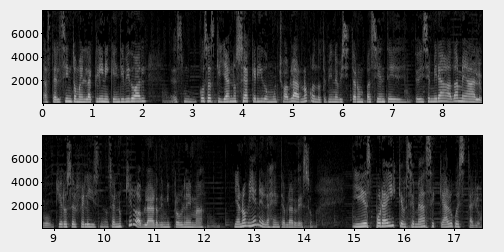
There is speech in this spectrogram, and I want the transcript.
hasta el síntoma en la clínica individual, es cosas que ya no se ha querido mucho hablar, ¿no? Cuando te viene a visitar un paciente y te dice, mira, dame algo, quiero ser feliz. O sea, no quiero hablar de mi problema. Ya no viene la gente a hablar de eso. Y es por ahí que se me hace que algo estalló.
